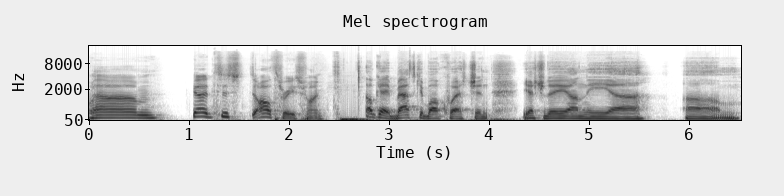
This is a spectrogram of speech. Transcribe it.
Um, yeah, just all three is fine. Okay, basketball question. Yesterday on the uh, um,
